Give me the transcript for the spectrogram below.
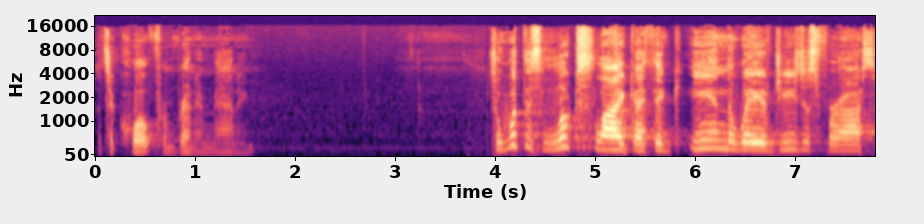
That's a quote from Brennan Manning. So, what this looks like, I think, in the way of Jesus for us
